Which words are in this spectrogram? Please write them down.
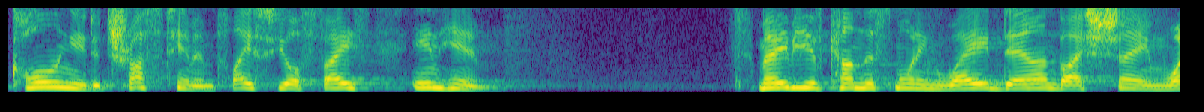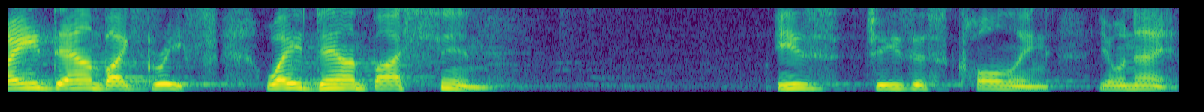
calling you to trust Him and place your faith in Him. Maybe you've come this morning weighed down by shame, weighed down by grief, weighed down by sin. Is Jesus calling your name?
